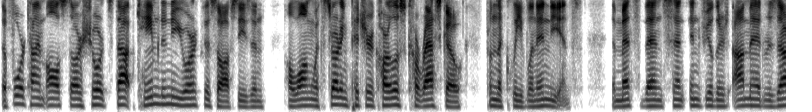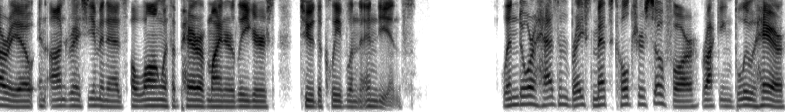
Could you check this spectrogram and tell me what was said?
The four time All Star shortstop came to New York this offseason, along with starting pitcher Carlos Carrasco from the Cleveland Indians. The Mets then sent infielders Amed Rosario and Andres Gimenez, along with a pair of minor leaguers, to the Cleveland Indians. Lindor has embraced Mets culture so far, rocking blue hair,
